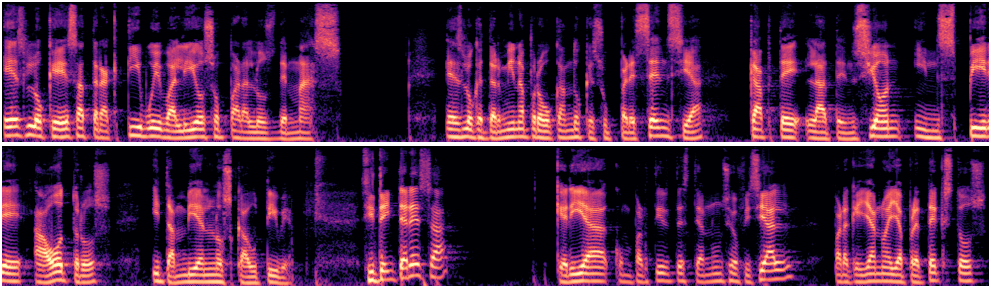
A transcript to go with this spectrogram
es lo que es atractivo y valioso para los demás. Es lo que termina provocando que su presencia capte la atención, inspire a otros y también los cautive. Si te interesa, quería compartirte este anuncio oficial para que ya no haya pretextos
